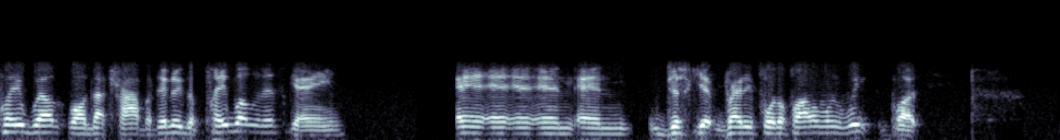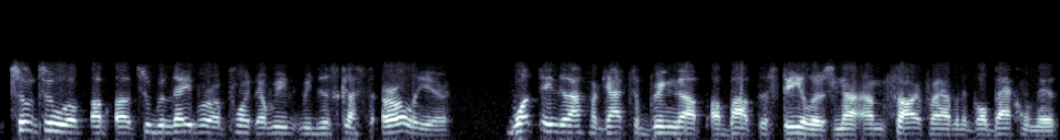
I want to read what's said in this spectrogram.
play well. Well, not try, but they need to play well in this game, and and and, and just get ready for the following week. But to to uh, uh, to belabor a point that we we discussed earlier, one thing that I forgot to bring up about the Steelers, and I, I'm sorry for having to go back on this,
